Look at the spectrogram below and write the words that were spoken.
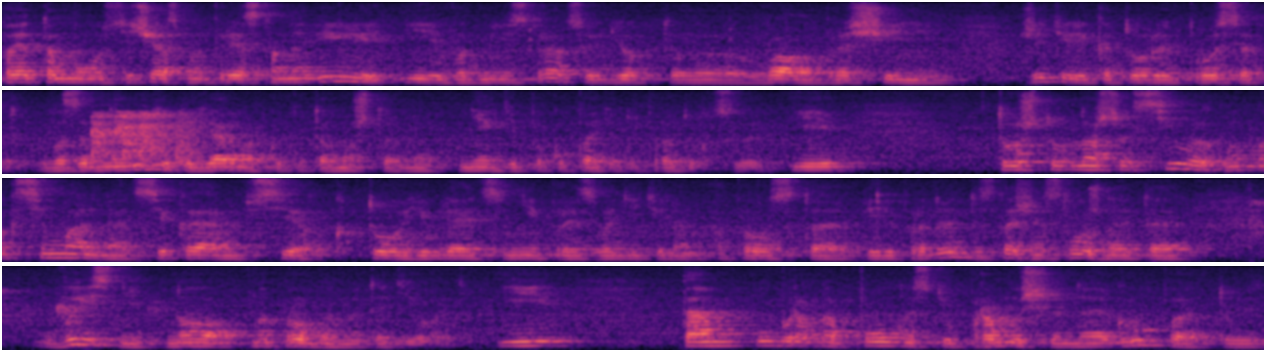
поэтому сейчас мы приостановили, и в администрацию идет э, вал обращений жителей, которые просят возобновить эту ярмарку, потому что ну, негде покупать эту продукцию. И то, что в наших силах, мы максимально отсекаем всех, кто является не производителем, а просто перепродает. Достаточно сложно это выяснить, но мы пробуем это делать. И там убрана полностью промышленная группа, то есть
